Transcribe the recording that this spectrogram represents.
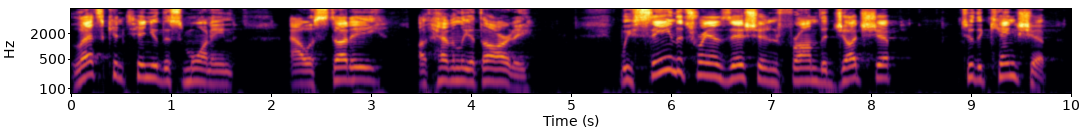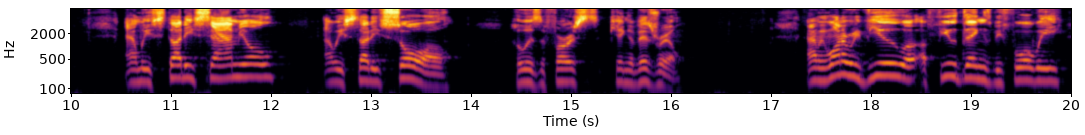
Let's continue this morning our study of heavenly authority. We've seen the transition from the judgeship to the kingship, and we've studied Samuel and we studied Saul, who is the first king of Israel. And we want to review a few things before we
